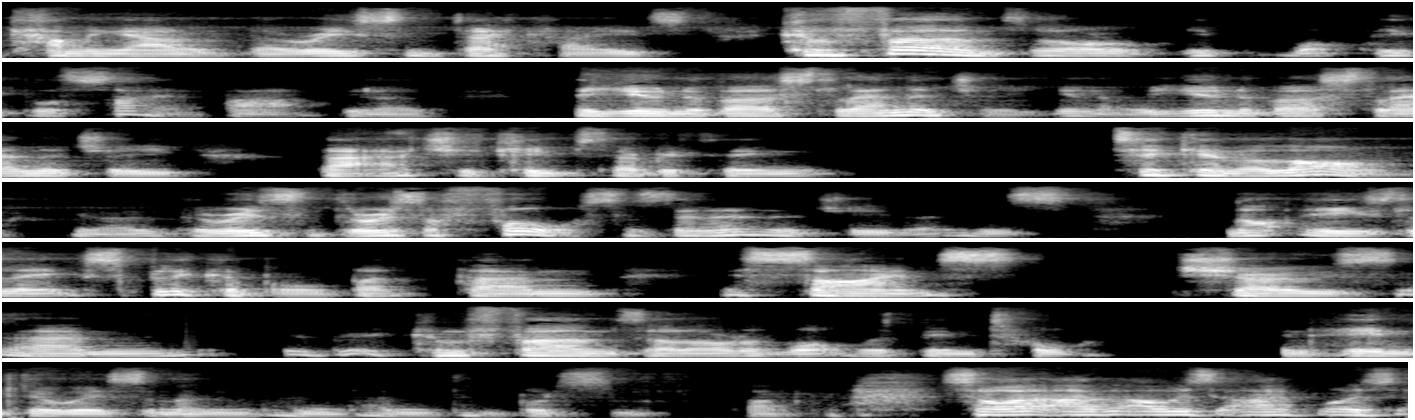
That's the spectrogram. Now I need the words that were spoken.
coming out of the recent decades confirms all what people say about you know a universal energy you know a universal energy that actually keeps everything ticking along. You know, there is there is a force, there's an energy that is not easily explicable, but um, science shows um, confirms a lot of what was being taught in Hinduism and, and, and Buddhism. So I, I, was I was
